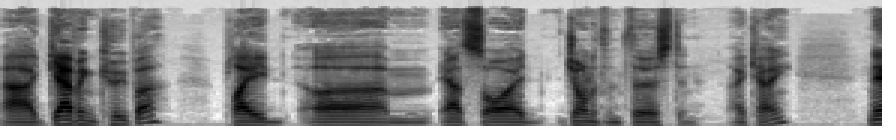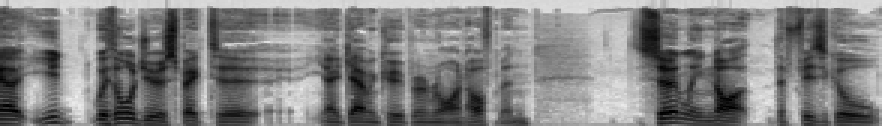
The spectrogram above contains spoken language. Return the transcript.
Uh, Gavin Cooper played um, outside Jonathan Thurston. Okay, now you, with all due respect to you know Gavin Cooper and Ryan Hoffman, certainly not the physical.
